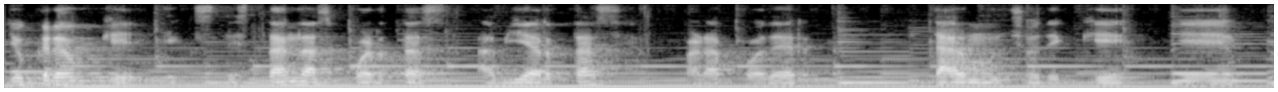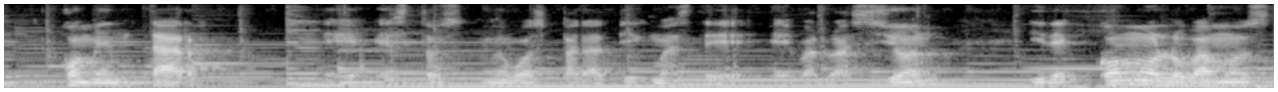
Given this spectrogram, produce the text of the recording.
yo creo que están las puertas abiertas para poder dar mucho de qué eh, comentar eh, estos nuevos paradigmas de evaluación y de cómo lo vamos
